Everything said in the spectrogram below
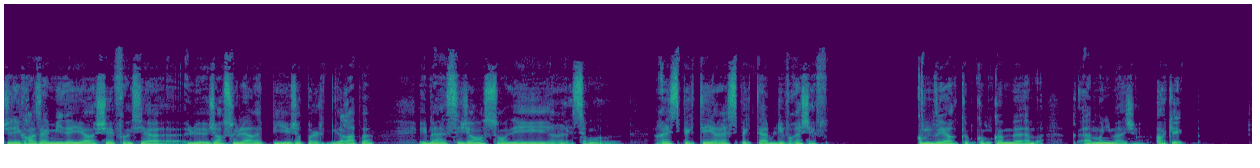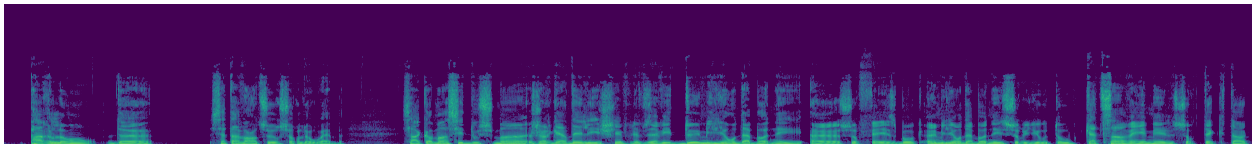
J'ai des grands amis d'ailleurs, chefs aussi, à- le Jean Soulard et puis Jean-Paul Grappe. Eh ben, ces gens sont des sont respectés et respectables, des vrais chefs. Comme d'ailleurs, comme, comme, comme à, à mon image. OK. Parlons de cette aventure sur le web. Ça a commencé doucement. Je regardais les chiffres. Vous avez 2 millions d'abonnés euh, sur Facebook, 1 million d'abonnés sur YouTube, 420 000 sur TikTok.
